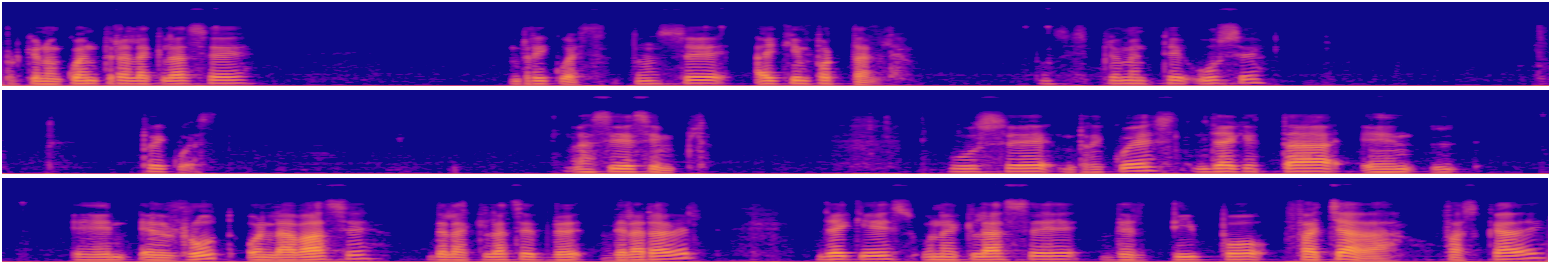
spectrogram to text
porque no encuentra la clase request. Entonces hay que importarla. Entonces simplemente use request. Así de simple. Use request ya que está en, en el root o en la base de las clases de, de Laravel ya que es una clase del tipo fachada fascade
